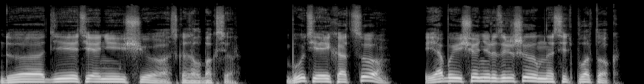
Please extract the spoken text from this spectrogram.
«Да, дети они еще», — сказал боксер. «Будь я их отцом, я бы еще не разрешил им носить платок».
